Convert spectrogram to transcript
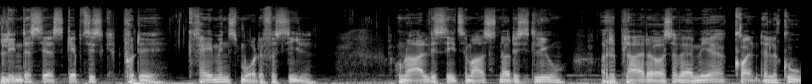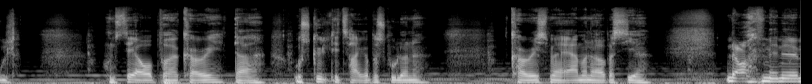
Linda ser skeptisk på det cremensmorte fossil. Hun har aldrig set så meget snot i sit liv, og det plejer da også at være mere grønt eller gult. Hun ser over på herr Curry, der uskyldigt trækker på skuldrene. Smører ærmerne op og siger, Nå, men øh,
